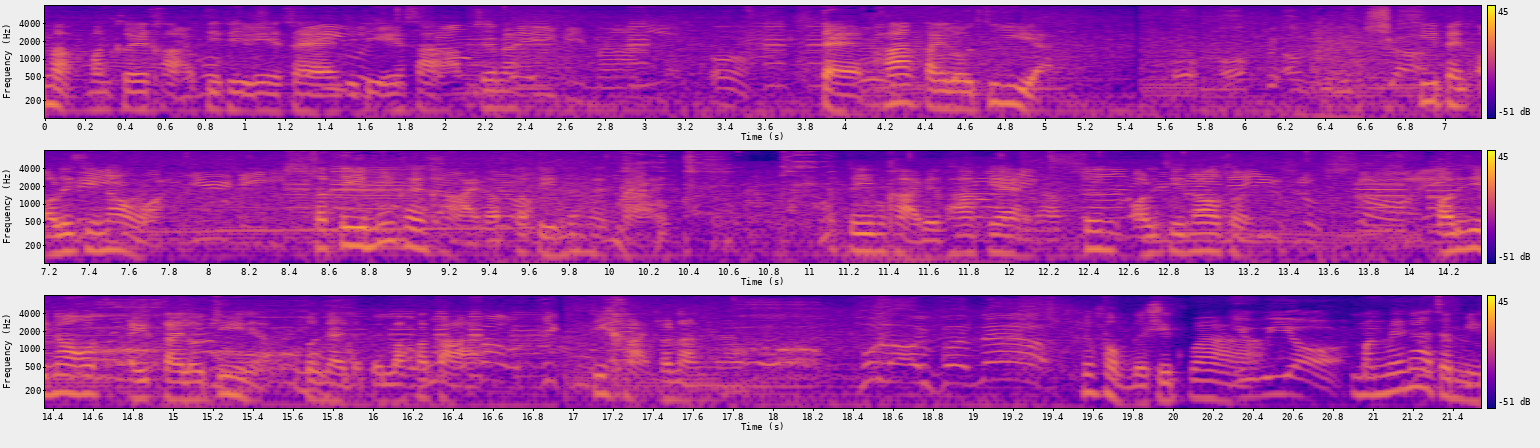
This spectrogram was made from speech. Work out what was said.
มอะมันเคยขาย GTA แซน GTA 3ใช่ไหม แต่ภาคไตโลจีอะที่เป็นออริจินอลอะสตรีมไม่เคยขายครับสตรีมไม่เคยขายสตรีมขายเป็นภาคแยกครับ ซึ่งออริจินอลส่วนออริจินอลไอไตโลจีเนี่ย ส่วนใหญ่จะเป็นล็อกตาที่ขายเท่านั้นนะครับซึ่งผมเลยคิดว่ามันไม่น่าจะมี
